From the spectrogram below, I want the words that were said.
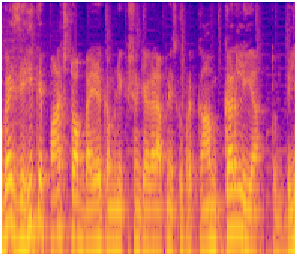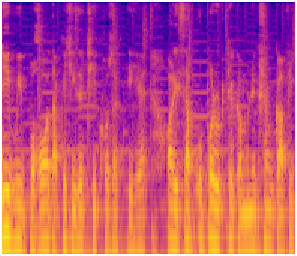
तो गाइज़ यही थे पाँच टॉप बैरियर कम्युनिकेशन के, अगर आपने इसके ऊपर काम कर लिया तो बिलीव मी बहुत आपकी चीज़ें ठीक हो सकती है और इससे आप ऊपर उठ के कम्युनिकेशन को काफ़ी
